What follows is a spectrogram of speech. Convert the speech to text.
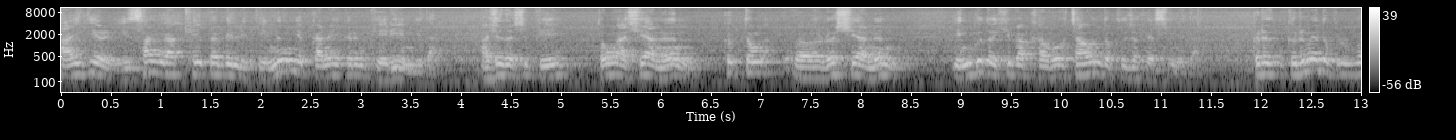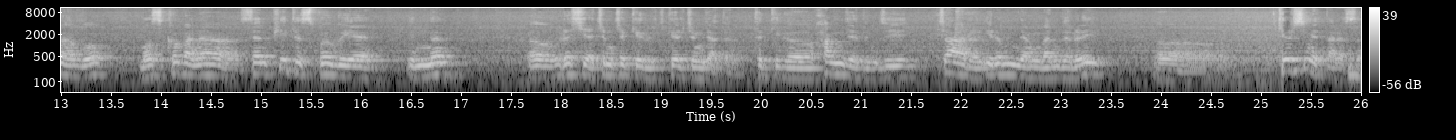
아이디얼 이상과 케이퍼빌리티 능력 간의 그런 괴리입니다. 아시다시피 동아시아는 극동 어, 러시아는 인구도 희박하고 자원도 부족했습니다. 그래, 그럼에도 불구하고 모스크바나 샌피터스버그에 있는 어, 러시아 정책 결- 결정자들, 특히 그 황제든지 짜르 이런 양반들의 어, 결심에 따라서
